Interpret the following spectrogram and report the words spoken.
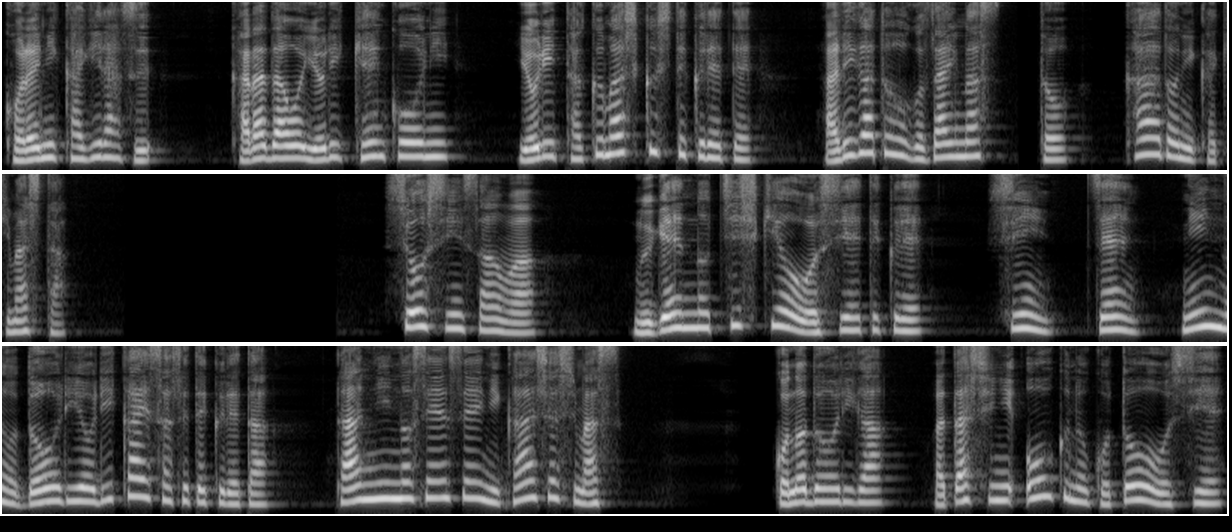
これに限らず、体をより健康に、よりたくましくしてくれて、ありがとうございます、とカードに書きました。昇進さんは無限の知識を教えてくれ、真、善、任の道理を理解させてくれた担任の先生に感謝します。この道理が私に多くのことを教え、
